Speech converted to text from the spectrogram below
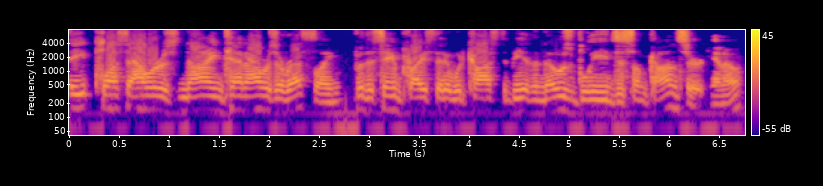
eight plus hours, nine, ten hours of wrestling for the same price that it would cost to be in the nosebleeds of some concert. You know.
